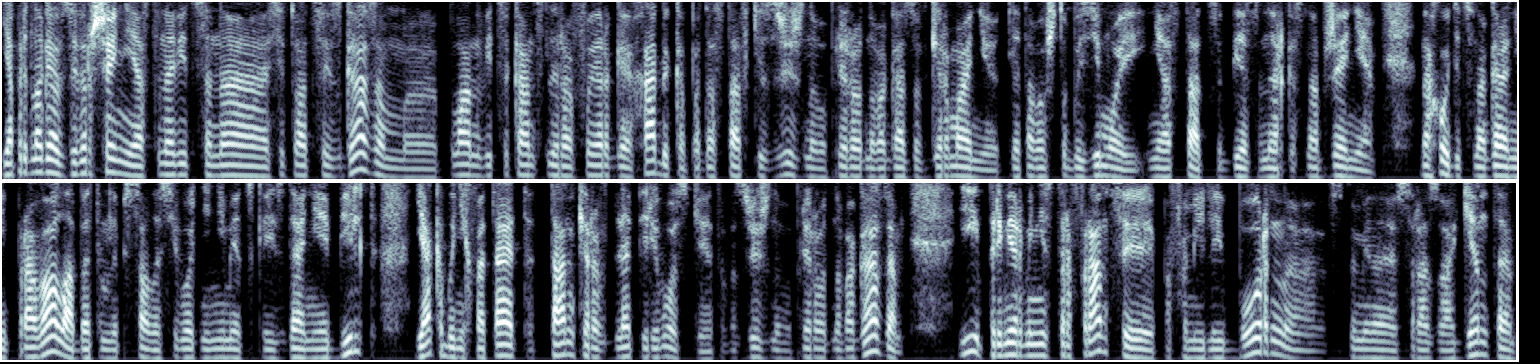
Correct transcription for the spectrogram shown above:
Я предлагаю в завершении остановиться на ситуации с газом. Э, план вице-канцлера ФРГ Хабика по доставке сжиженного природного газа в Германию для того, чтобы зимой не остаться без энергоснабжения, находится на грани провала. Об этом написало сегодня немецкое издание Bild. Якобы не хватает танкеров для перевозки этого сжиженного природного газа. И премьер-министр Франции по фамилии Борн, э, вспоминаю сразу агента,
